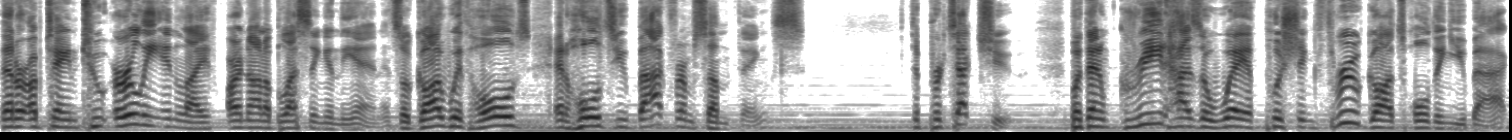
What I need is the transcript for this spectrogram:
that are obtained too early in life are not a blessing in the end. And so God withholds and holds you back from some things to protect you. But then greed has a way of pushing through God's holding you back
